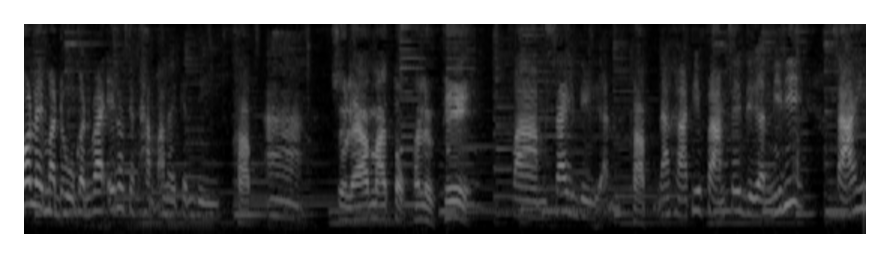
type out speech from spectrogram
ก็เลยมาดูกันว่าเอ๊ะเราจะทำอะไรกันดีครับอ่าสุดแล้วมาตกผลึกที่ฟาร์มไส้เดือนครับนะคะ ที่ฟาร์มไส้เดือนนี่ที่สาเห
